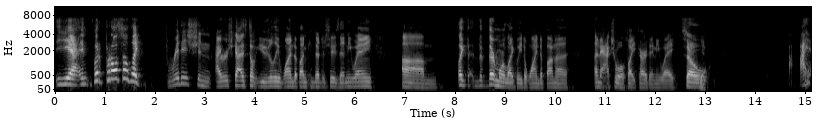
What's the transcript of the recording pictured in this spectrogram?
Yeah, and but but also like British and Irish guys don't usually wind up on contender series anyway. Um, like th- th- they're more likely to wind up on a an actual fight card anyway. So. I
